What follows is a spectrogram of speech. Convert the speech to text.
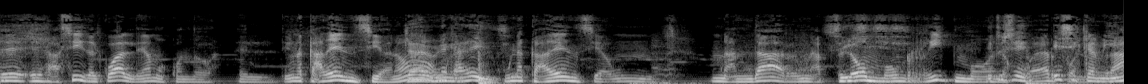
es, es así, tal cual, digamos, cuando el, tiene una cadencia, ¿no? Claro, una cadencia. Una cadencia, un, un andar, un Sí, aplomo, sí, sí, un sí. ritmo. en los Entonces, cuerpos, ese caminar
